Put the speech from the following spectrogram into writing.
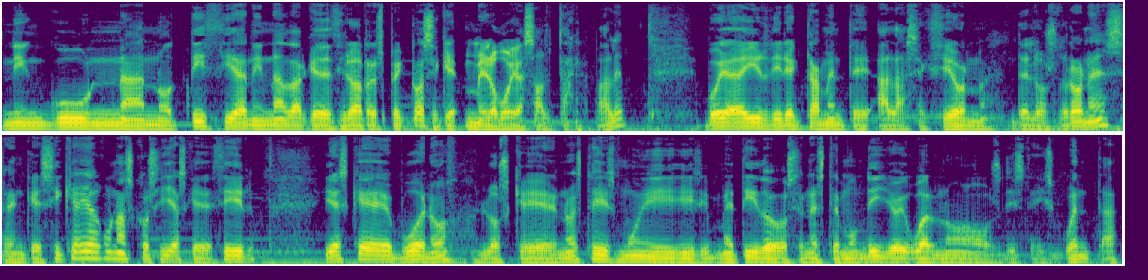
ninguna noticia ni nada que decir al respecto, así que me lo voy a saltar, ¿vale? Voy a ir directamente a la sección de los drones, en que sí que hay algunas cosillas que decir, y es que, bueno, los que no estéis muy metidos en este mundillo, igual no os disteis cuenta,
